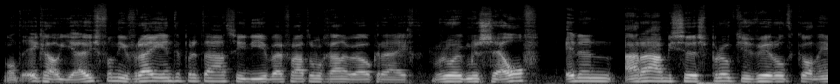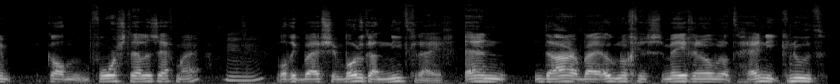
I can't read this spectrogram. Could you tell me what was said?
Want ik hou juist van die vrije interpretatie die je bij Fata Morgana wel krijgt. Waardoor ik mezelf in een Arabische sprookjeswereld kan, in, kan voorstellen, zeg maar. Mhm. Wat ik bij Symbolica niet krijg. En daarbij ook nog eens meegenomen dat Henny Knoet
